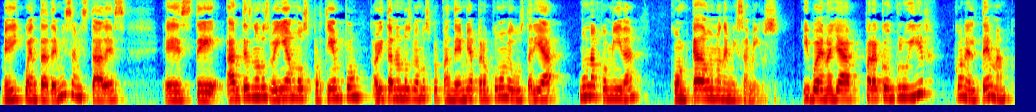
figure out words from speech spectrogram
me di cuenta de mis amistades. Este, antes no nos veíamos por tiempo, ahorita no nos vemos por pandemia, pero cómo me gustaría una comida con cada uno de mis amigos. Y bueno, ya para concluir con el tema,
